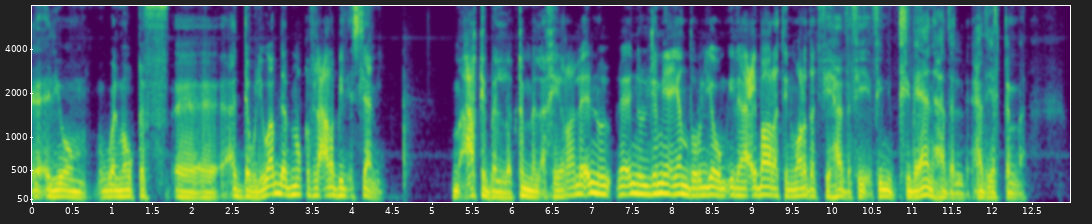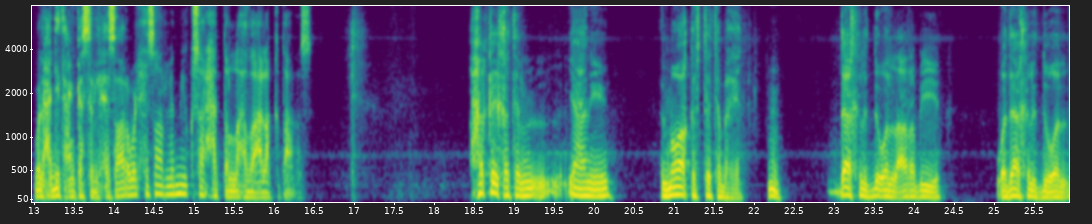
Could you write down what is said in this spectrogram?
آه، اليوم والموقف آه، الدولي وأبدأ بالموقف العربي الإسلامي عقب القمة الأخيرة لأنه لأنه الجميع ينظر اليوم إلى عبارة وردت في هذا في في في بيان هذا هذه القمة والحديث عن كسر الحصار والحصار لم يكسر حتى اللحظة على قطاع غزة. حقيقة يعني المواقف تتباين. داخل الدول العربية وداخل الدول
